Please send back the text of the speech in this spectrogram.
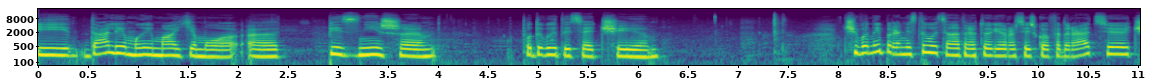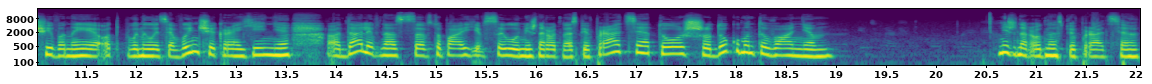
І далі ми маємо е, пізніше подивитися, чи. Чи вони перемістилися на територію Російської Федерації, чи вони опинилися в іншій країні? Далі в нас вступає в силу міжнародна співпраця, тож документування. Міжнародна співпраця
